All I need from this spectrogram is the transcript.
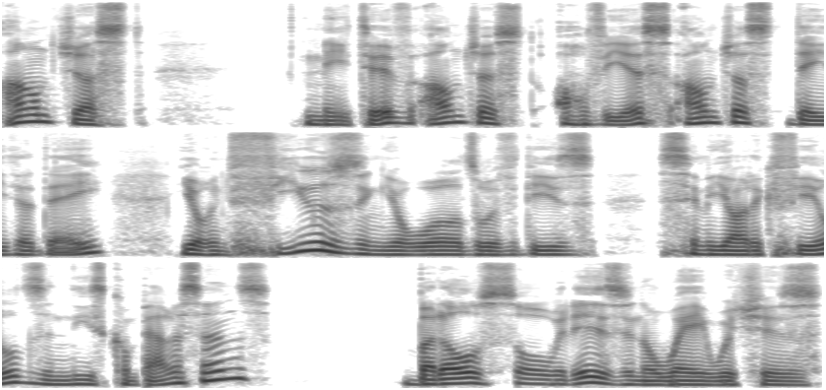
aren't just native, aren't just obvious, aren't just day to day. You're infusing your words with these semiotic fields in these comparisons, but also it is in a way which is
